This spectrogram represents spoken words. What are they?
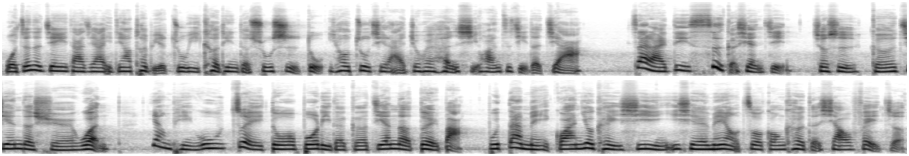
我真的建议大家一定要特别注意客厅的舒适度，以后住起来就会很喜欢自己的家。再来第四个陷阱，就是隔间的学问。样品屋最多玻璃的隔间了，对吧？不但美观，又可以吸引一些没有做功课的消费者。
